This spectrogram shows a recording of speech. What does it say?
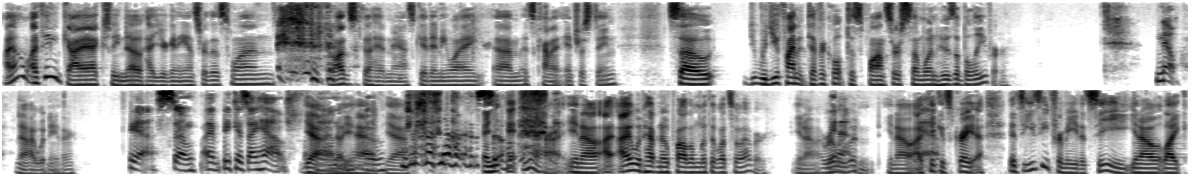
I I think I actually know how you're going to answer this one, but I'll just go ahead and ask it anyway. Um, it's kind of interesting. So, would you find it difficult to sponsor someone who's a believer? No. No, I wouldn't either. Yeah, so I, because I have. Yeah, um, I know you have. Um, yeah, so. and, and, yeah, you know, I, I would have no problem with it whatsoever. You know, I really yeah. wouldn't. You know, yeah. I think it's great. It's easy for me to see. You know, like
